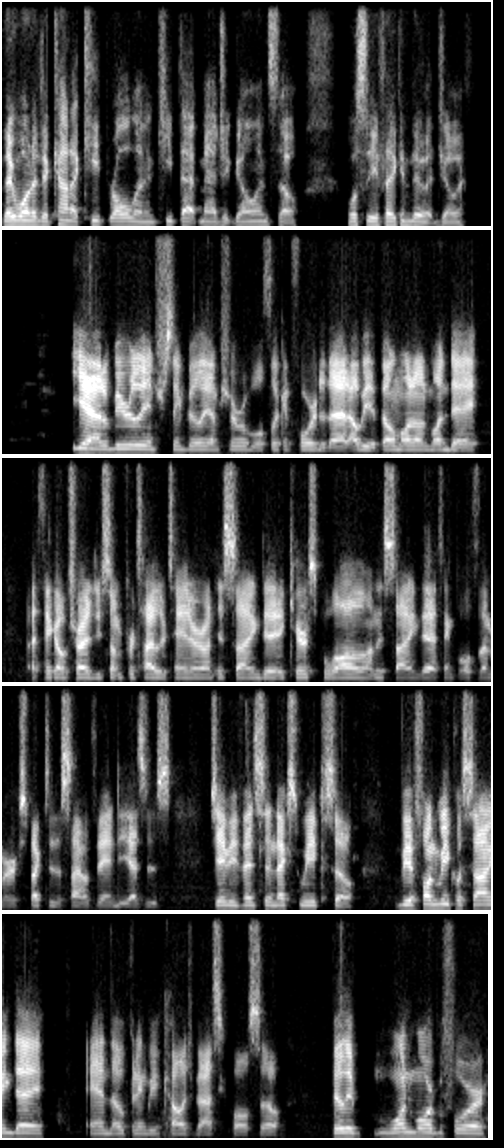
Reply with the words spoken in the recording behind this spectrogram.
they wanted to kind of keep rolling and keep that magic going. So we'll see if they can do it, Joey. Yeah, it'll be really interesting, Billy. I'm sure we're both looking forward to that. I'll be at Belmont on Monday. I think I'll try to do something for Tyler Tanner on his signing day, Karris Bilal on his signing day. I think both of them are expected to sign with Vandy, as is Jamie Vincent next week. So be a fun week with signing day and the opening week of college basketball. So, Billy, one more before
